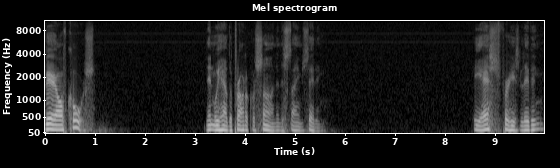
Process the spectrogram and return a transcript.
veer off course. Then we have the prodigal son in the same setting. He asked for his living,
